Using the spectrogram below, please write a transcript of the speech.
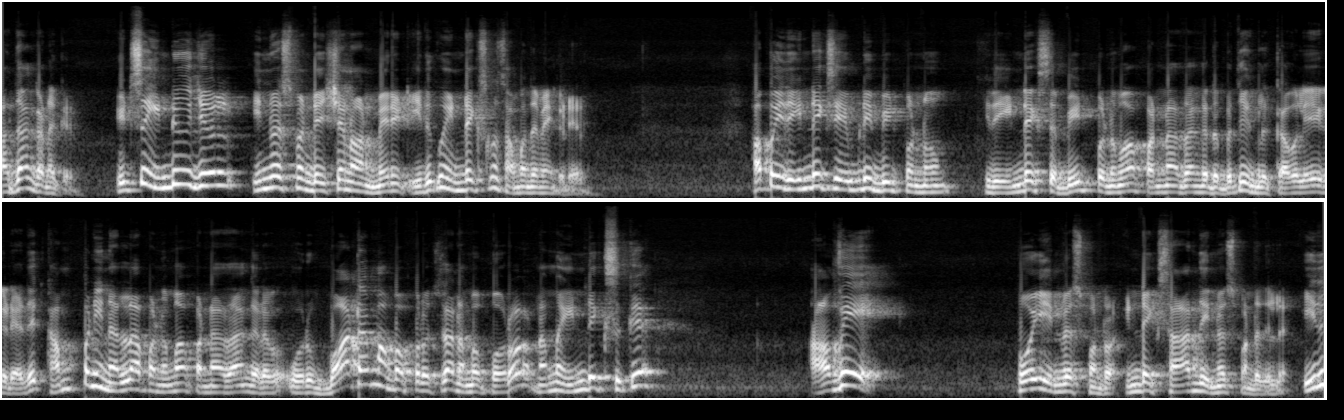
அதுதான் கணக்கு. It's individual investment decision on merit இதுக்கும் இண்டெக்ஸ்க்கும் சம்மந்தமே கிடையாது. அப்போ இது இண்டெக்ஸ் எப்படி பீட் பண்ணும்? இது இண்டெக்ஸை பீட் பண்ணுமா பண்ணாதாங்கிறத பற்றி எங்களுக்கு கவலையே கிடையாது. கம்பெனி நல்லா பண்ணுமா பண்ணாதாங்கிற ஒரு பாட்டம் அப் அப்ரோச் தான் நம்ம போகிறோம் நம்ம இண்டெக்ஸுக்கு அவே போய் இன்வெஸ்ட் பண்ணுறோம் இண்டெக்ஸ் சார்ந்து இன்வெஸ்ட் பண்ணுறதில்ல இது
